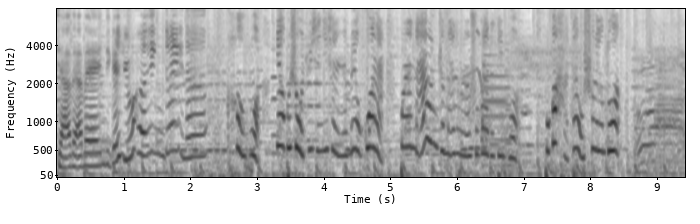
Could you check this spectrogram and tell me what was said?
小表妹，你该如何应对呢？可恶，要不是我巨型音响人没有过来，不然哪有你这马桶人说话的地步？不过好在我数量多。啊！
